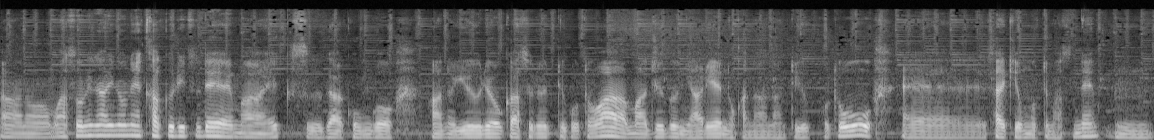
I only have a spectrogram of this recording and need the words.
あの、まあ、それなりのね、確率で、まあ、X が今後、あの、有料化するってことは、まあ、十分にあり得るのかな、なんていうことを、えー最近思ってますね。うん。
